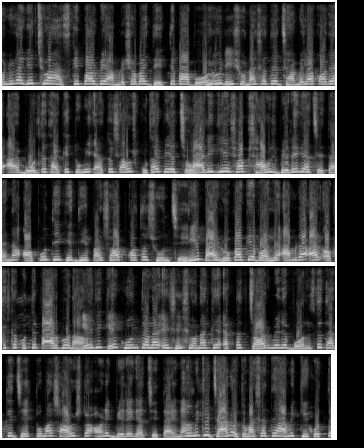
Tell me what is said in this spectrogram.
অনুরাগের ছোঁয়া আজকে পর্বে আমরা সবাই দেখতে পাবো। রুডি সোনার সাথে ঝামেলা করে আর বলতে থাকে তুমি এত সাহস কোথায় পেয়েছ? বাড়ি গিয়ে সব সাহস বেড়ে গেছে তাই না? অপরদিকে দীপা সব কথা শুনছে। দীপা রূপাকে বলে আমরা আর অপেক্ষা করতে পারব না। এদিকে কুন্তলা এসে সোনাকে একটা চর মেরে বলতে থাকে যে তোমার সাহসটা অনেক বেড়ে গেছে তাই না? তুমি কি জানো তোমার সাথে আমি কি করতে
